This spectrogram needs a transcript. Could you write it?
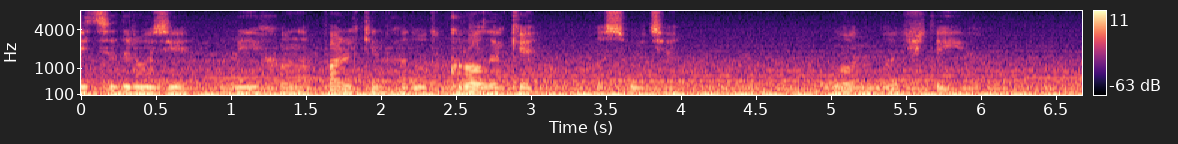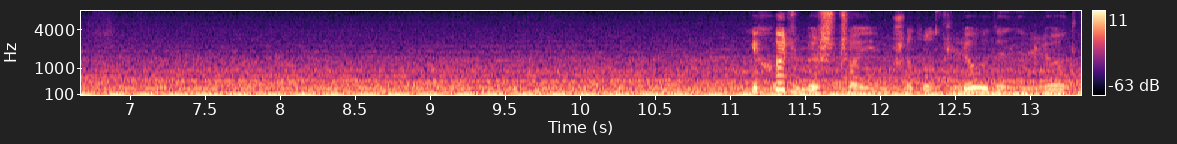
Дивіться, друзі, приїхав на паркінг, а тут кролики по суті. Вон, бачите їх? І хоч би що їм, що тут люди, не люди.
